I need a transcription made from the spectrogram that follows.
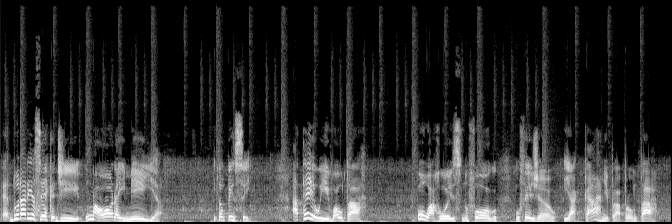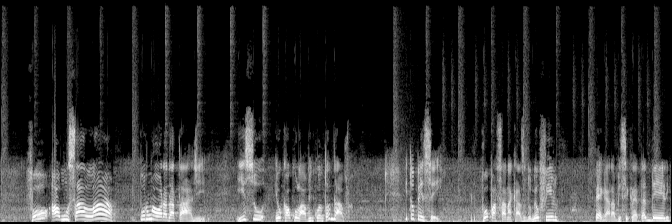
é, duraria cerca de uma hora e meia. Então pensei, até eu ir voltar, pôr o arroz no fogo, o feijão e a carne para aprontar, vou almoçar lá por uma hora da tarde. Isso eu calculava enquanto andava. Então pensei, vou passar na casa do meu filho, pegar a bicicleta dele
